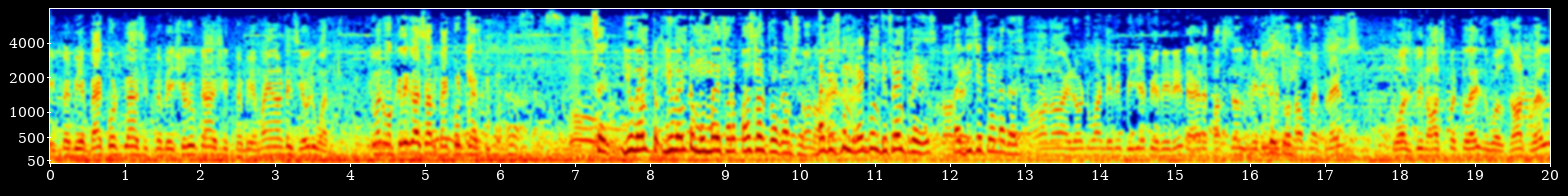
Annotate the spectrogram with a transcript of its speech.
It may be a backward class. It may be a scheduled caste. It may be a minorities. Everyone. Even Wakaligas are backward class people. So, Sir, you went to you went to Mumbai for a personal program, sir. No, no, but I- it's been read in different ways No, by BJP and others. No, no, I don't want any BJP read it. I had a personal meeting okay. with one of my friends who has been hospitalized, who was not well.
